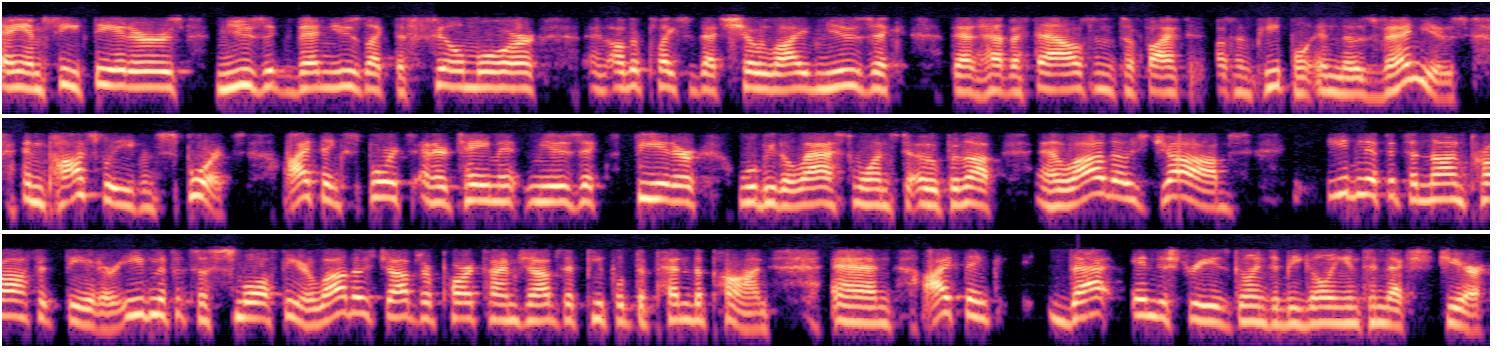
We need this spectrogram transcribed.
AMC theaters, music venues like the Fillmore and other places that show live music that have a thousand to five thousand people in those venues, and possibly even sports. I think sports, entertainment, music, theater will be the last ones to open up, and a lot of those jobs. Even if it's a nonprofit theater, even if it's a small theater, a lot of those jobs are part-time jobs that people depend upon. And I think that industry is going to be going into next year.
